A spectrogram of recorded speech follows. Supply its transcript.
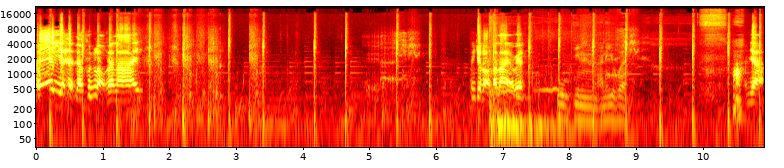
เอ้ยอย่าเราเพิ่งหลอมละลาย มึงจะหลอมละลายเหรอเว้นกูกินอันนี้อยู่เพื่อนมันยาก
